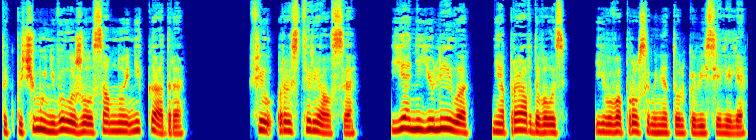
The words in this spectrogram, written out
Так почему не выложила со мной ни кадра? Фил растерялся. Я не юлила, не оправдывалась, его вопросы меня только веселили.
